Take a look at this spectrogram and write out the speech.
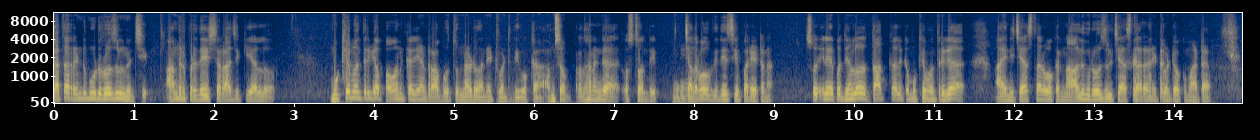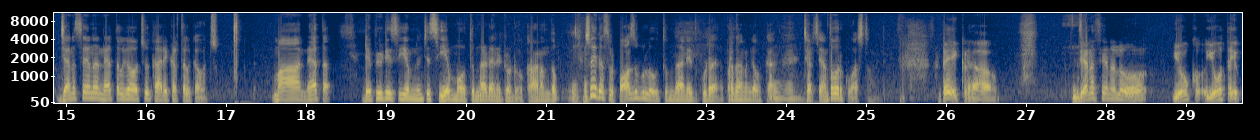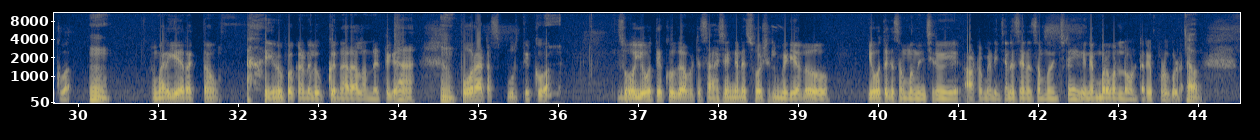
గత రెండు మూడు రోజుల నుంచి ఆంధ్రప్రదేశ్ రాజకీయాల్లో ముఖ్యమంత్రిగా పవన్ కళ్యాణ్ రాబోతున్నాడు అనేటువంటిది ఒక అంశం ప్రధానంగా వస్తోంది. చంద్రబాబు విదేశీ పర్యటన. సో ఈ నేపథ్యంలో తాత్కాలిక ముఖ్యమంత్రిగా ఆయన చేస్తారు ఒక నాలుగు రోజులు చేస్తారు అనేటువంటి ఒక మాట. జనసేన నేతలు కావచ్చు కార్యకర్తలు కావచ్చు. మా నేత డిప్యూటీ సీఎం నుంచి సీఎం అవుతున్నాడు అనేటువంటి ఒక ఆనందం. సో ఇది అసలు పాసిబుల్ అవుతుందా అనేది కూడా ప్రధానంగా ఒక చర్చ. ఎంతవరకు వాస్తవం ఇది? అంటే ఇక్కడ జనసేనలో యువక యువత ఎక్కువ మరిగే రక్తం ఇనుప కండలు ఉక్కు నరాలు అన్నట్టుగా. పోరాట స్ఫూర్తి ఎక్కువ సో యువత ఎక్కువ కాబట్టి సహజంగానే సోషల్ మీడియాలో యువతకు సంబంధించినవి ఆటోమేటిక్ జనసేనకు సంబంధించినవి నెంబర్ వన్లో ఉంటారు ఎప్పుడు కూడా.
